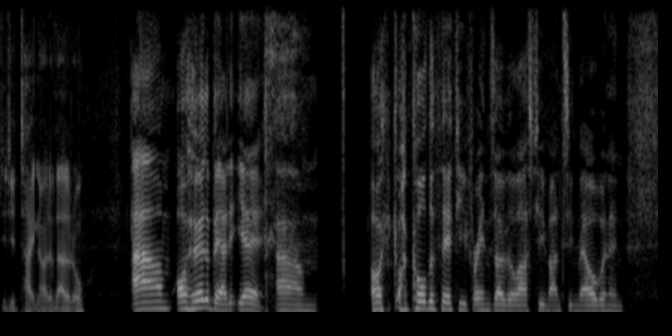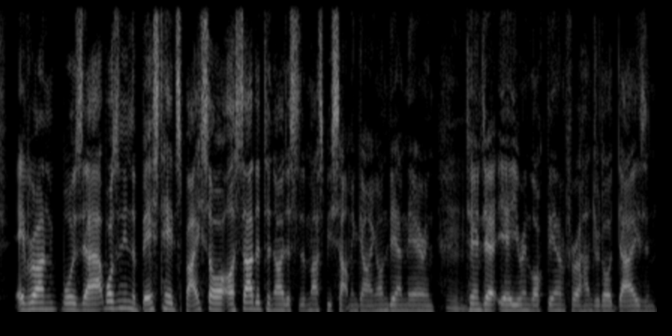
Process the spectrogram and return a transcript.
Did you take note of that at all? Um, I heard about it. Yeah. Um, I, I called a fair few friends over the last few months in Melbourne, and everyone was uh, wasn't in the best headspace. So I started to notice there must be something going on down there, and mm. turns out, yeah, you're in lockdown for hundred odd days, and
